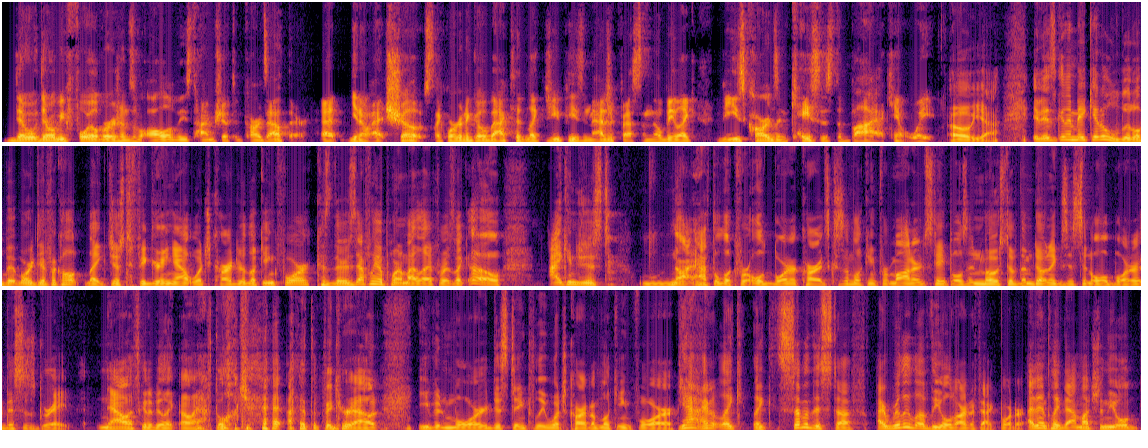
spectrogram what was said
there, there will be foil versions of all of these time shifted cards out there at you know at shows. Like we're gonna go back to like GPs and Magic Fest, and there'll be like these cards in cases to buy. I can't wait. Oh yeah, it is gonna make it a little bit more difficult, like just figuring out which card you're looking for. Because there's definitely a point in my life where it's like, oh, I can just not have to look for old border cards because I'm looking for modern staples, and most of them don't exist in old border. This is great. Now it's going to be like, oh, I have to look at, I have to figure out even more distinctly which card I'm looking for. Yeah, I don't like like some of this stuff. I really love the old artifact border. I didn't play that much in the old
